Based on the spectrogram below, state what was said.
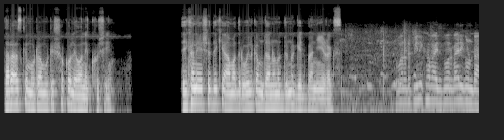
তারা আজকে মোটামুটি সকলে অনেক খুশি। এইখানে এসে দেখি আমাদের ওয়েলকাম জানানোর জন্য গেট বানিয়ে রাখছে। তোমার একটা পিনি খাওয়াইছে তোমার বাড়ি কোনটা?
